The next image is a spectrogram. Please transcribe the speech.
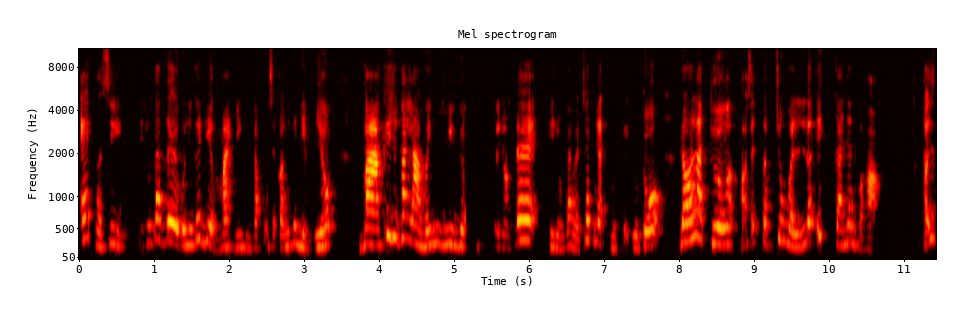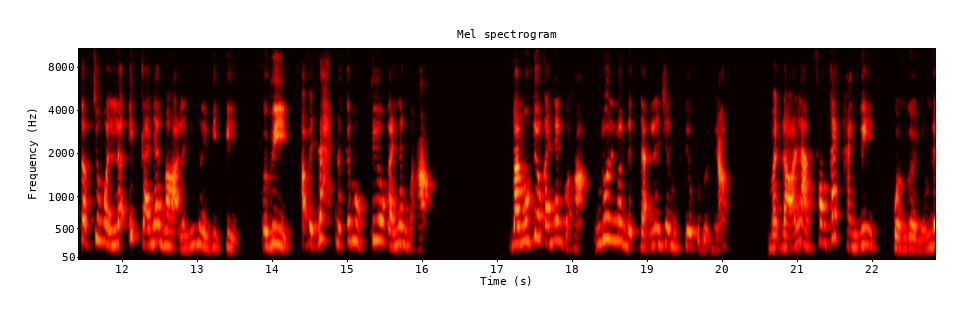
F và C thì chúng ta đều có những cái điểm mạnh nhưng chúng ta cũng sẽ có những cái điểm yếu. Và khi chúng ta làm với những việc với nhóm D thì chúng ta phải chấp nhận một cái yếu tố đó là thường họ sẽ tập trung vào lợi ích cá nhân của họ. Họ sẽ tập trung vào lợi ích cá nhân và họ là những người vị kỷ bởi vì họ phải đạt được cái mục tiêu cá nhân của họ. Và mục tiêu cá nhân của họ luôn luôn được đặt lên trên mục tiêu của đội nhóm. Và đó là phong cách hành vi của người nhóm D.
